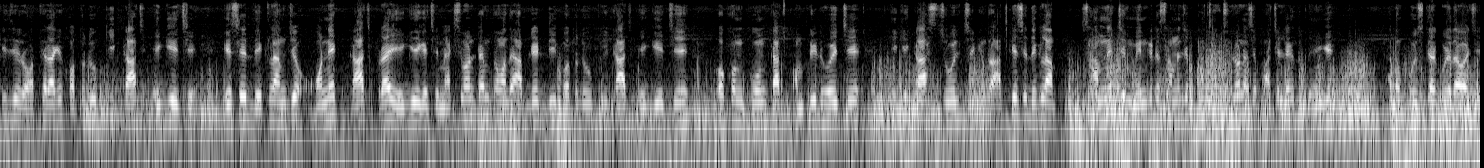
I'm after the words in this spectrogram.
কি যে রথের আগে কতটুকু কি কাজ এগিয়েছে? এসে দেখলাম যে অনেক কাজ প্রায় এগিয়ে গেছে। ম্যাক্সিমাম টাইম তোমাদের আপডেট দিই কতটুকু কি কাজ এগিয়েছে, কখন কোন কাজ কমপ্লিট হয়েছে, কি কি কাজ চলছে। কিন্তু আজকে এসে দেখলাম সামনের যে মেন গেটের সামনে যে পাঁচিল ছিল না, সে পাঁচিলটা কিন্তু ভেঙে একদম পরিষ্কার করে দেওয়া হয়েছে।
